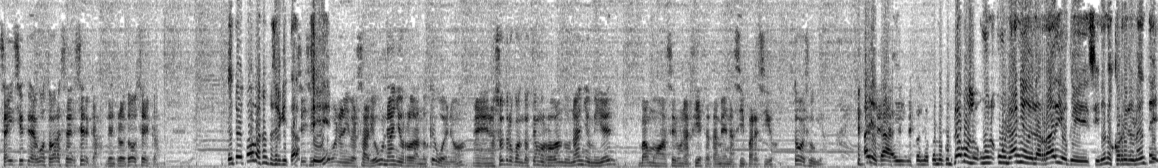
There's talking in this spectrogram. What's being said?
6 7 de agosto, ahora ce- cerca, dentro de todo cerca. Dentro de todo bastante cerquita. Sí, sí, Sí, buen aniversario, un año rodando, qué bueno. Eh, nosotros cuando estemos rodando un año, Miguel, vamos a hacer una fiesta también así parecido. Todo lluvia. Ahí está. Y cuando, cuando cumplamos un, un año de la radio, que si no nos corrieron antes,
